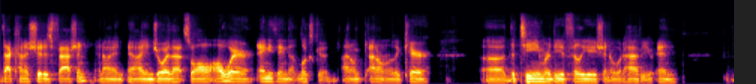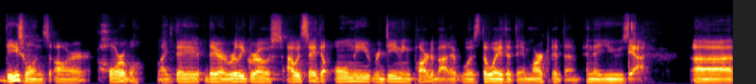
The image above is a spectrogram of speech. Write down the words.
that kind of shit is fashion, and I I enjoy that. So I'll I'll wear anything that looks good. I don't I don't really care uh, the team or the affiliation or what have you. And these ones are horrible. Like they they are really gross. I would say the only redeeming part about it was the way that they marketed them and they used yeah uh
